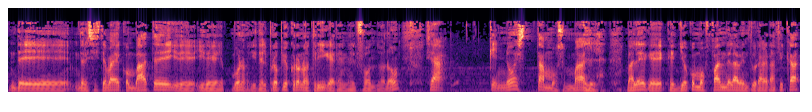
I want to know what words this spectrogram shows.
de, del sistema de combate y de, y de, bueno, y del propio Chrono Trigger en el fondo, ¿no? O sea, que no estamos mal, ¿vale? Que, que, yo como fan de la aventura gráfica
